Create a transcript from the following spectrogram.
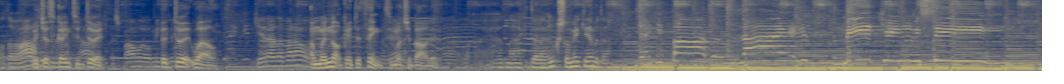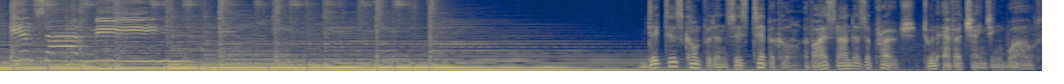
We're just going to do it, but do it well. And we're not going to think too much about it. Dikta's confidence is typical of Icelanders' approach to an ever-changing world.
